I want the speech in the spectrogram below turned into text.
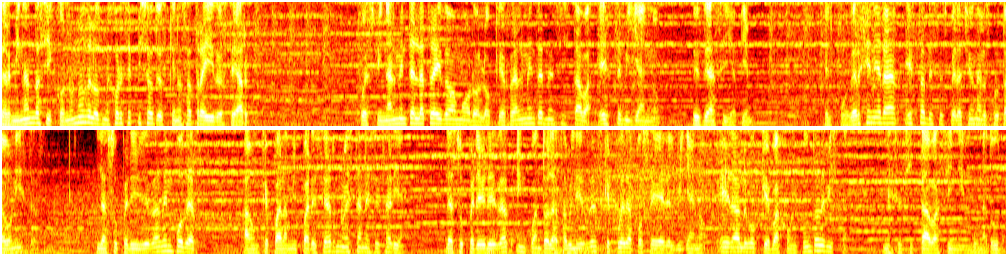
Terminando así con uno de los mejores episodios que nos ha traído este arco. Pues finalmente le ha traído a Moro lo que realmente necesitaba este villano desde hace ya tiempo. El poder generar esta desesperación a los protagonistas. La superioridad en poder, aunque para mi parecer no es tan necesaria, la superioridad en cuanto a las habilidades que pueda poseer el villano era algo que bajo mi punto de vista necesitaba sin ninguna duda.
